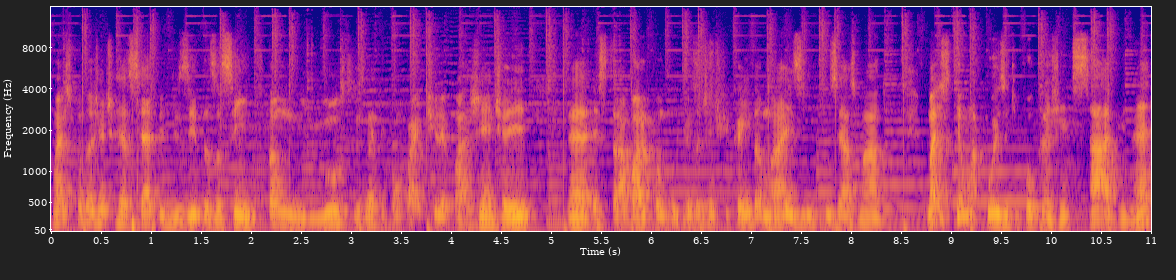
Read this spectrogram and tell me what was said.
Mas quando a gente recebe visitas assim tão ilustres, né, que compartilha com a gente aí né, esse trabalho tão bonito, a gente fica ainda mais entusiasmado. Mas tem uma coisa que pouca gente sabe, né?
